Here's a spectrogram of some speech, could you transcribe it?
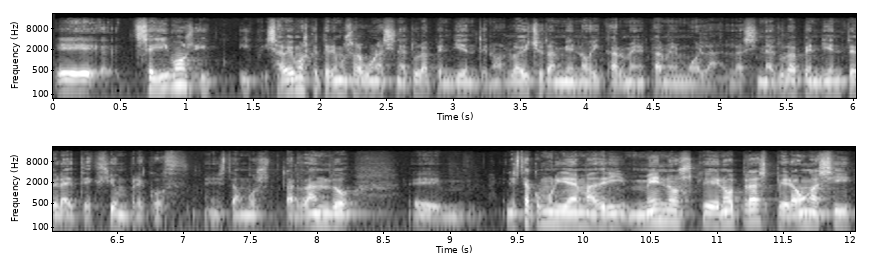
Eh, seguimos y, sabemos que tenemos alguna asignatura pendiente, ¿no? lo ha dicho también hoy Carmen, Muela, la asignatura pendiente de la detección precoz. Estamos tardando eh, en esta Comunidad de Madrid menos que en otras, pero aún así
